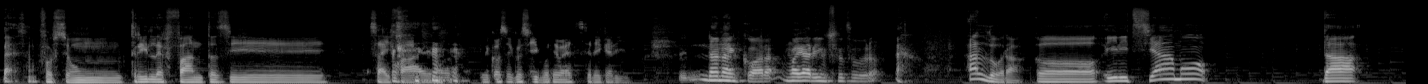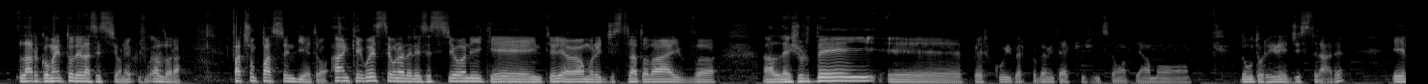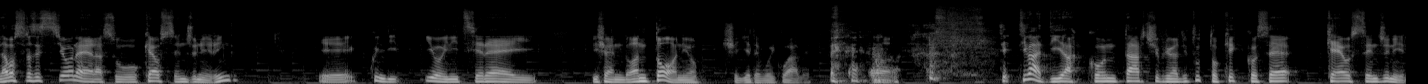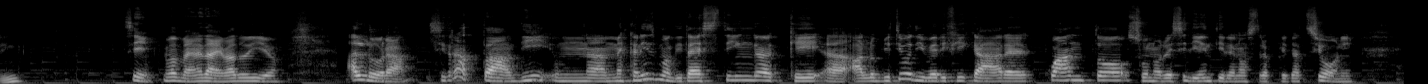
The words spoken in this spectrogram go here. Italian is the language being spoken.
Beh, forse un thriller fantasy sci-fi, no? le cose così poteva essere carino. Non ancora, magari in futuro. Allora, uh, iniziamo dall'argomento della sessione. Allora, faccio un passo indietro. Anche questa è una delle sessioni che in teoria avevamo registrato live al Leisure Day, eh, per cui per problemi tecnici insomma, abbiamo dovuto riregistrare. E la vostra sessione era su Chaos Engineering. E quindi io inizierei dicendo Antonio, scegliete voi quale. uh, ti, ti, va di raccontarci prima di tutto che cos'è Chaos Engineering? Sì, va bene, dai, vado io. Allora, si tratta di un meccanismo di testing che uh, ha l'obiettivo di verificare quanto sono resilienti le nostre applicazioni.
